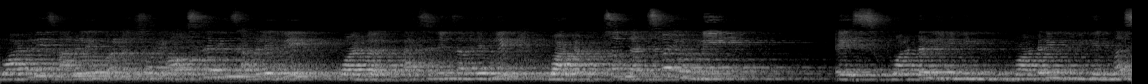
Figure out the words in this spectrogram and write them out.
water is available. Sorry, oxygen is available in water. Oxygen is available in water. So that's why only water living in water in living animals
